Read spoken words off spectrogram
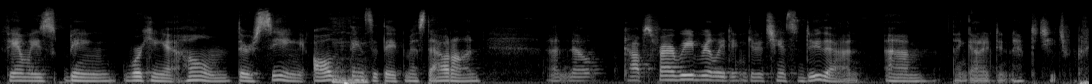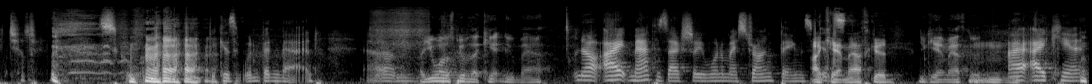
families being working at home. They're seeing all the Mm-hmm. things that they've missed out on. And now, Cops Fire, we really didn't get a chance to do that. Um, thank God I didn't have to teach my children school because it would have been bad. Um, Are you one of those people that can't do math? no, I math is actually one of my strong things. I It's- can't math good. You can't math good. I, I can't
